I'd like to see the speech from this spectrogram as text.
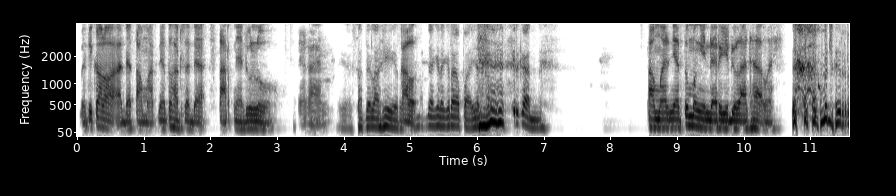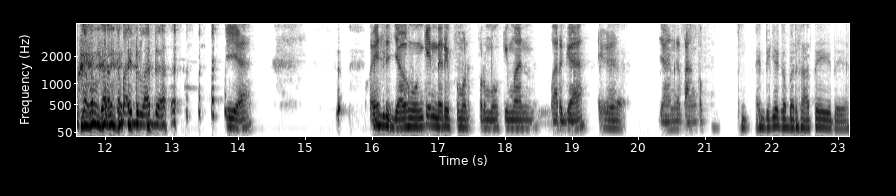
Berarti kalau ada tamatnya tuh harus ada startnya dulu, ya kan? Ya, startnya lahir. Kalau- Tamatnya kira-kira apa? Yang kamu pikirkan. tamatnya tuh menghindari Idul Adha, Mas. Bener, kalau nggak kena idul adha. iya. Pokoknya Ending. sejauh mungkin dari permukiman warga, ya kan? Iya, jangan ketangkep. endingnya gambar sate gitu ya.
